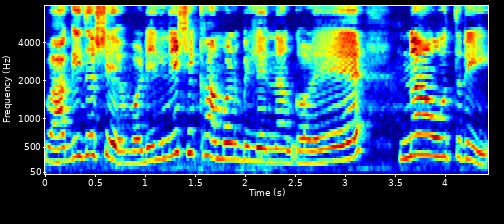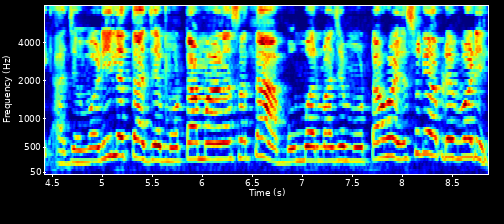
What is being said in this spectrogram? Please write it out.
વાગી જશે. વડીલની શિખામણ બિલેના ગળે ન ઉતરી. આ જે વડીલ હતા, જે મોટા માણસ હતા, ઉંમરમાં જે મોટા હોય શું કે આપણે વડીલ?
